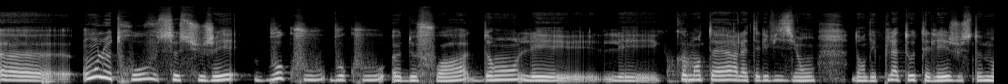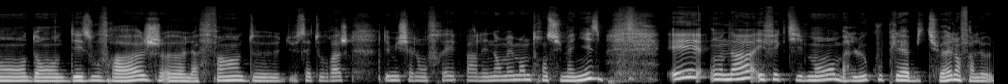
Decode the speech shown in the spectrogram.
euh, on le trouve, ce sujet, beaucoup, beaucoup euh, de fois dans les, les, commentaires à la télévision, dans des plateaux télé, justement, dans des ouvrages. Euh, la fin de, de, cet ouvrage de Michel Onfray parle énormément de transhumanisme. Et on a effectivement bah, le couplet habituel, enfin, le,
